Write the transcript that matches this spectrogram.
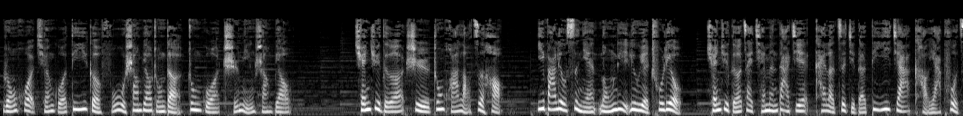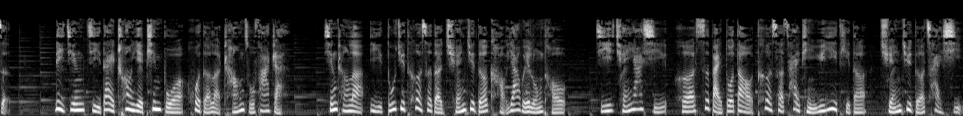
荣获全国第一个服务商标中的中国驰名商标。全聚德是中华老字号。一八六四年农历六月初六。全聚德在前门大街开了自己的第一家烤鸭铺子，历经几代创业拼搏，获得了长足发展，形成了以独具特色的全聚德烤鸭为龙头，集全鸭席和四百多道特色菜品于一体的全聚德菜系，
